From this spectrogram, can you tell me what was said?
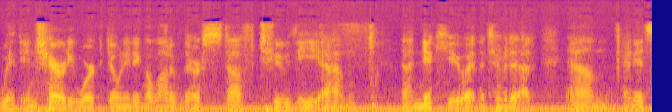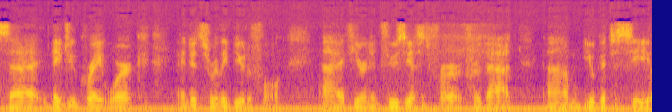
in charity work, donating a lot of their stuff to the um, uh, NICU at Natividad, um, and it's uh, they do great work, and it's really beautiful. Uh, if you're an enthusiast for for that, um, you'll get to see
